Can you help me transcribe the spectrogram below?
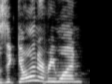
How's it going, everyone?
